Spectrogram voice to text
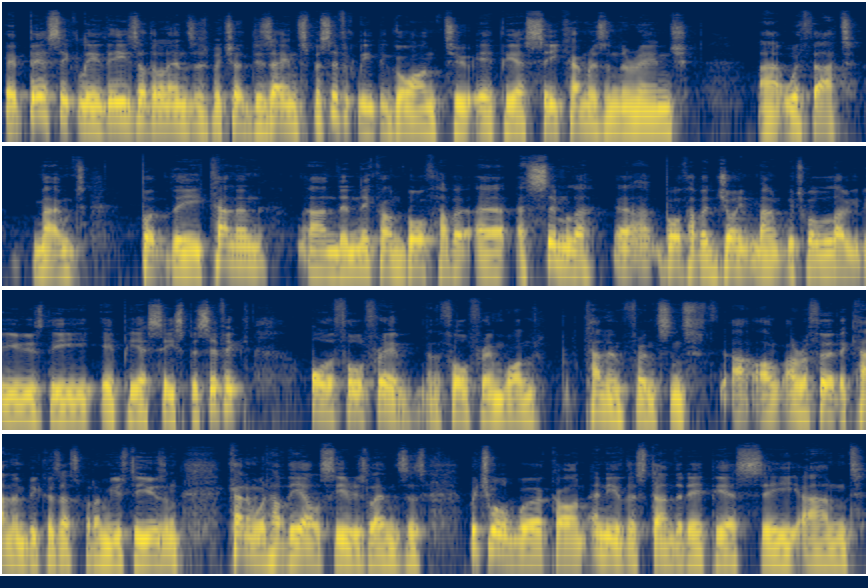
it basically these are the lenses which are designed specifically to go on to APS-C cameras in the range uh, with that mount. But the Canon and the Nikon both have a, a, a similar, uh, both have a joint mount which will allow you to use the APS-C specific or the full frame. And the full frame one, Canon for instance, I'll, I'll, refer to Canon because that's what I'm used to using. Canon would have the L series lenses which will work on any of the standard APS-C and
